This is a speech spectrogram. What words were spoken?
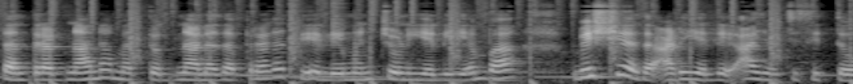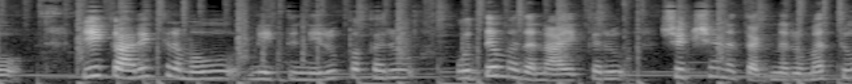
ತಂತ್ರಜ್ಞಾನ ಮತ್ತು ಜ್ಞಾನದ ಪ್ರಗತಿಯಲ್ಲಿ ಮುಂಚೂಣಿಯಲ್ಲಿ ಎಂಬ ವಿಷಯದ ಅಡಿಯಲ್ಲಿ ಆಯೋಜಿಸಿತ್ತು. ಈ ಕಾರ್ಯಕ್ರಮವು ನೀತಿ ನಿರೂಪಕರು, ಉದ್ಯಮದ ನಾಯಕರು, ಶಿಕ್ಷಣ ತಜ್ಞರು ಮತ್ತು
